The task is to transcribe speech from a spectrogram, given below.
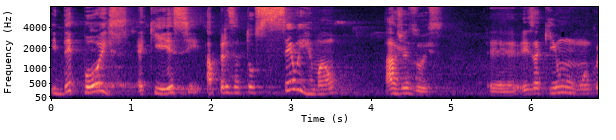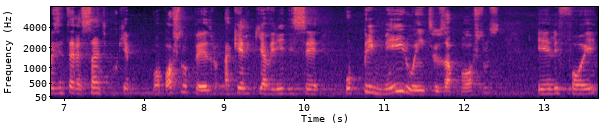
e depois é que esse apresentou seu irmão a Jesus. É, eis aqui um, uma coisa interessante, porque o apóstolo Pedro, aquele que haveria de ser o primeiro entre os apóstolos, ele foi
